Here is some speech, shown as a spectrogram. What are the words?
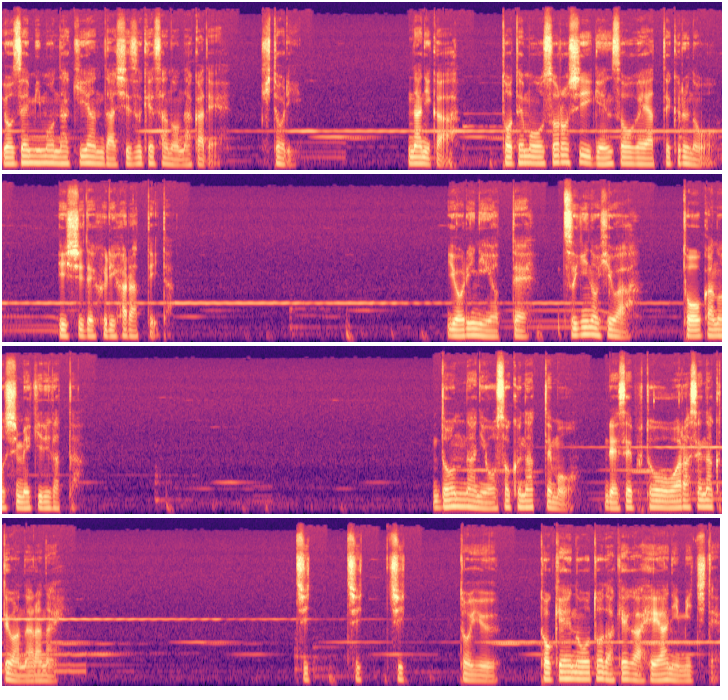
夜ゼミも泣き止んだ静けさの中で一人。何かとても恐ろしい幻想がやってくるのを必死で振り払っていた。よりによって次の日は10日の締め切りだった。どんなに遅くなってもレセプトを終わらせなくてはならない。チッチッチッという時計の音だけが部屋に満ちて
